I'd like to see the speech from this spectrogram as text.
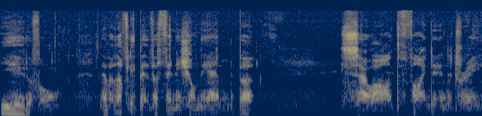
Beautiful. They have a lovely bit of a finish on the end, but it's so hard to find it in the trees.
